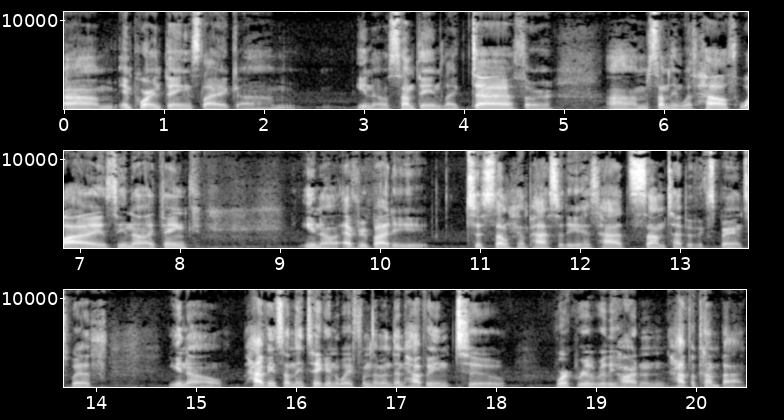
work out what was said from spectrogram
um, important things like, um, you know, something like death or um, something with health wise. You know, I think, you know, everybody to some capacity has had some type of experience with, you know, having something taken away from them and then having to work really, really hard and have a comeback.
